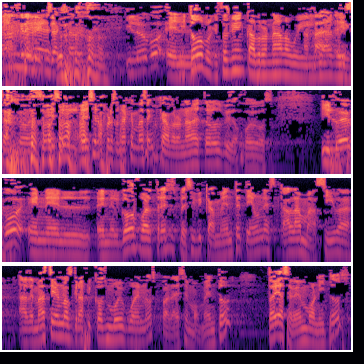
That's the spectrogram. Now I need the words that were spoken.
sangre. Exactamente. Y luego el... Y todo porque estás bien cabronado, güey. Ajá, exacto. Es, es el, es el personaje más encabronado de todos los videojuegos. Y luego en el, en el God of War 3 específicamente tiene una escala masiva. Además tiene unos gráficos muy buenos para ese momento. Todavía se ven bonitos.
